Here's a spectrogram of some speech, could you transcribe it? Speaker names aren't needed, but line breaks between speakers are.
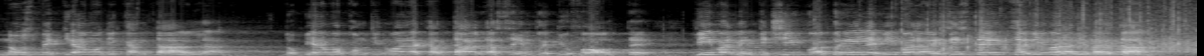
Non smettiamo di cantarla, dobbiamo continuare a cantarla sempre più forte. Viva il 25 aprile, viva la resistenza, viva la libertà!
